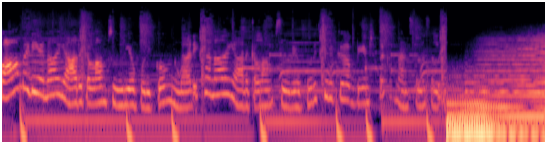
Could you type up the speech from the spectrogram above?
காமெடியனா யாருக்கெல்லாம் சூர்யா பிடிக்கும்? நடிகனா யாருக்கெல்லாம் சூர்யா பிடிச்சிருக்கு அப்படின்றத கமெண்ட்ஸ்ல சொல்லுங்கள்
